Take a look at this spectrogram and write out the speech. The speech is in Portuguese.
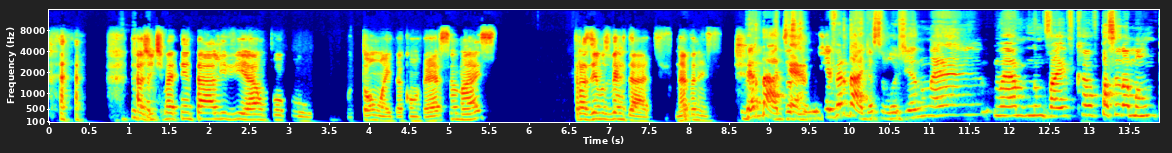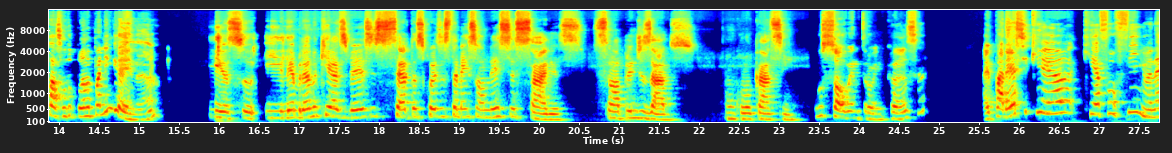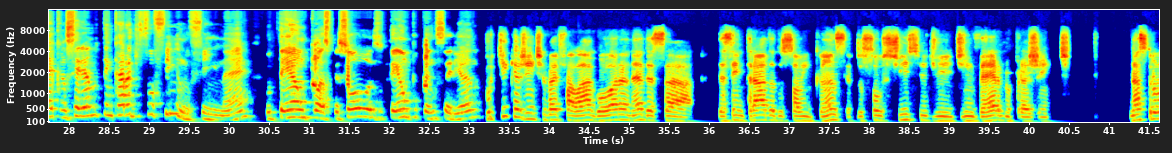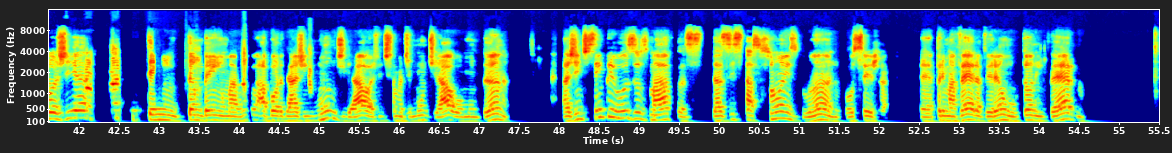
a gente vai tentar aliviar um pouco o tom aí da conversa, mas trazemos verdades, né, Vanessa? Verdades, a é. astrologia é verdade. A astrologia não é, não é, não vai ficar passando a mão, passando pano para ninguém, né? Isso. E lembrando que às vezes certas coisas também são necessárias, são aprendizados. Vamos colocar assim. O Sol entrou em Câncer. Aí parece que é que é fofinho, né? Canceriano tem cara de fofinho no fim, né? O tempo, as pessoas, o tempo canceriano. Por que que a gente vai falar agora, né, dessa dessa entrada do Sol em Câncer, do solstício de, de inverno para a gente. Na astrologia tem também uma abordagem mundial, a gente chama de mundial ou mundana. A gente sempre usa os mapas das estações do ano, ou seja, é, primavera, verão, outono, inverno,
